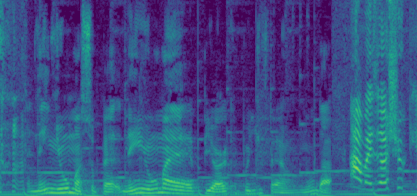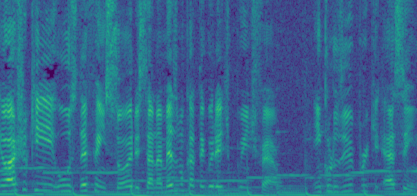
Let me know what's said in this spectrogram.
nenhuma super. Nenhuma é pior que o Punho de Ferro. Não dá. Ah, mas eu acho, eu acho que os defensores tá na mesma categoria de Punho de Ferro. Inclusive porque, assim,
